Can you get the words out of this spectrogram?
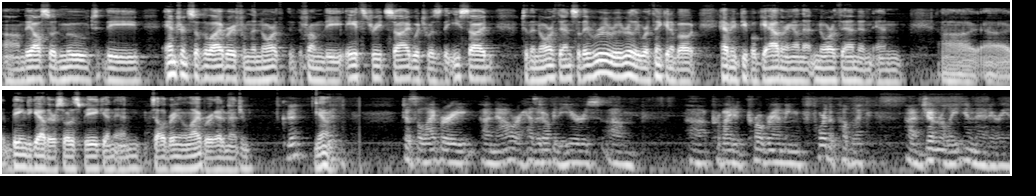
Um, they also had moved the entrance of the library from the north, from the 8th Street side, which was the east side, to the north end. So they really, really were thinking about having people gathering on that north end and, and uh, uh, being together, so to speak, and, and celebrating the library, I'd imagine. Good. Yeah. Good. Does the library uh, now, or has it over the years, um, uh, provided programming for the public uh, generally in that area?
